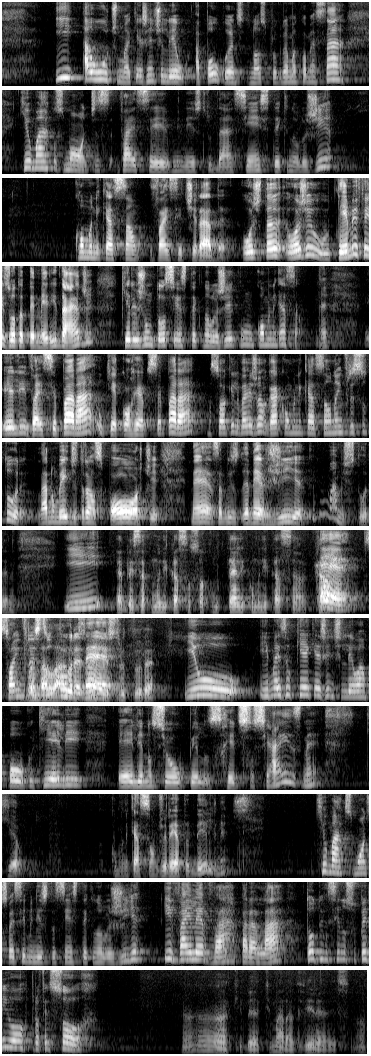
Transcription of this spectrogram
E a última, que a gente leu há pouco antes do nosso programa começar, que o Marcos Montes vai ser ministro da Ciência e Tecnologia, comunicação vai ser tirada. Hoje, tá, hoje o Temer fez outra temeridade, que ele juntou ciência e tecnologia com comunicação. Né? Ele vai separar, o que é correto separar, só que ele vai jogar a comunicação na infraestrutura, lá no meio de transporte, né, essa energia, uma mistura. Né? E, é pensar comunicação só como telecomunicação. Cabo, é, só infraestrutura, larga, né? Só infraestrutura. E o, e, mas o que é que a gente leu há pouco? Que ele ele anunciou pelas redes sociais, né, que é a comunicação direta dele, né, que o Marcos Montes vai ser ministro da Ciência e Tecnologia e vai levar para lá todo o ensino superior, professor. Ah, que, que maravilha isso. Não?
